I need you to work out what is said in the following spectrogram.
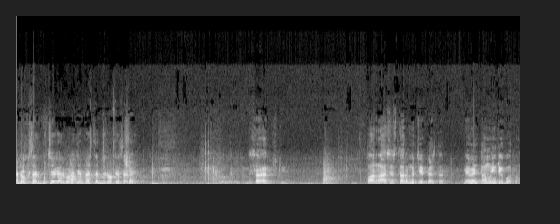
అంటే ఒకసారి బుచ్చయ్య గారు కూడా చెప్పేస్తే మీరు ఒకేసారి Sure. సార్ వారు రాసిస్తారు మీరు చెప్పేస్తారు. మేము వింటాము ఇంటికి పోతాం.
